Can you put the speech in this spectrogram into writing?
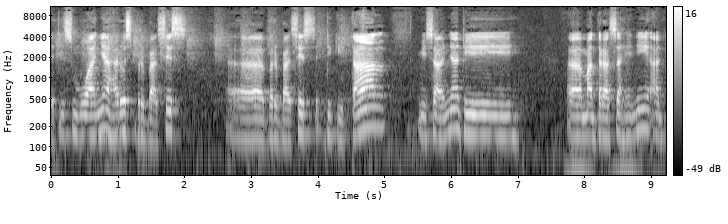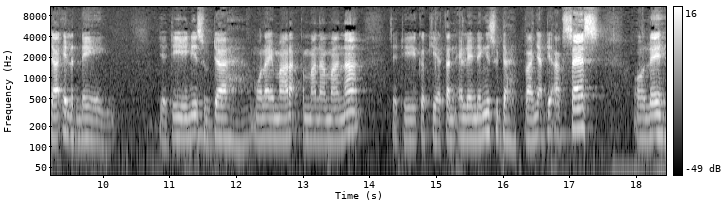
Jadi semuanya harus berbasis berbasis digital. Misalnya di madrasah ini ada e-learning. Jadi ini sudah mulai marak ke mana-mana. Jadi kegiatan e-learning ini sudah banyak diakses oleh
